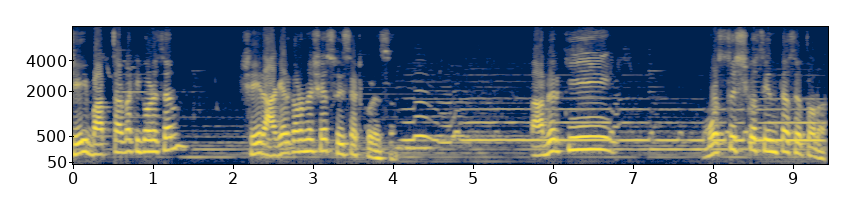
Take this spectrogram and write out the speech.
সেই বাচ্চাটা কি করেছেন? সেই রাগের কারণে সে সুইসাইড করেছে। তাদের কি মস্তিষ্ক চিন্তা চেতনা?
